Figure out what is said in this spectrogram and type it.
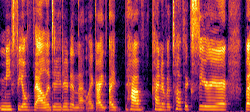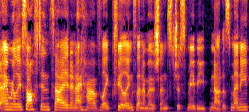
me feel validated in that like I I have kind of a tough exterior but I'm really soft inside and I have like feelings and emotions just maybe not as many.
